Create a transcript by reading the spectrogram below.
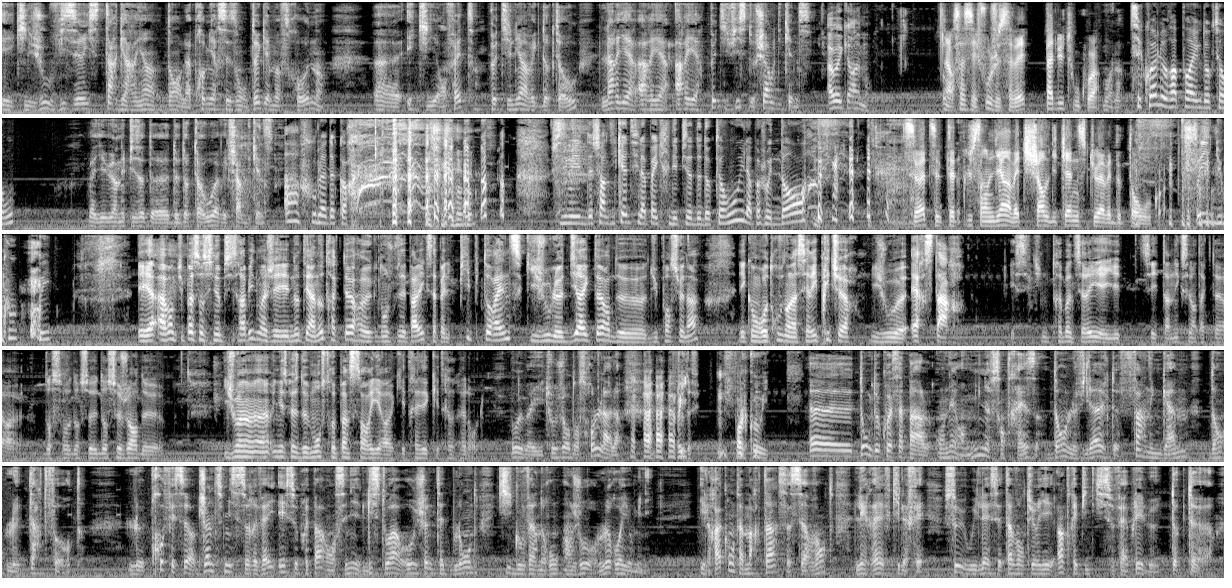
et qui joue Viserys Targaryen dans la première saison de Game of Thrones. euh, et qui est en fait, petit lien avec Doctor Who, l'arrière arrière arrière petit-fils de Charles Dickens. Ah ouais, carrément. Alors ça c'est fou, je savais pas du tout quoi. Voilà. C'est quoi le rapport avec Doctor Who? Bah, il y a eu un épisode de, de Doctor Who avec Charles Dickens. Ah, oula, d'accord. Je disais, mais Charles Dickens, il a pas écrit d'épisode de Doctor Who, il a pas joué dedans. C'est vrai que c'est peut-être plus un lien avec Charles Dickens que avec Doctor Who quoi. oui, du coup, oui. Et avant que tu passes au synopsis rapide, moi j'ai noté un autre acteur euh, dont je vous ai parlé qui s'appelle Pip Torrance, qui joue le directeur de, du pensionnat et qu'on retrouve dans la série Preacher. Il joue euh, Air Star. Et c'est une très bonne série et il est, c'est un excellent acteur euh, dans ce, dans ce, dans ce genre de... Il joue un- une espèce de monstre pince sans rire euh, qui est très, qui est très, très drôle. Oui, bah, il est toujours dans ce rôle-là, là. Ah oui, Tout à fait. pour le coup, oui. Euh, donc de quoi ça parle? On est en 1913 dans le village de Farningham dans le Dartford. Le professeur John Smith se réveille et se prépare à enseigner l'histoire aux jeunes têtes blondes qui gouverneront un jour le Royaume-Uni. Il raconte à Martha, sa servante, les rêves qu'il a faits, ceux où il est cet aventurier intrépide qui se fait appeler le Docteur.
